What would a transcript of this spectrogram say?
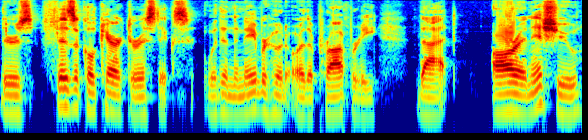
there's physical characteristics within the neighborhood or the property that are an issue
